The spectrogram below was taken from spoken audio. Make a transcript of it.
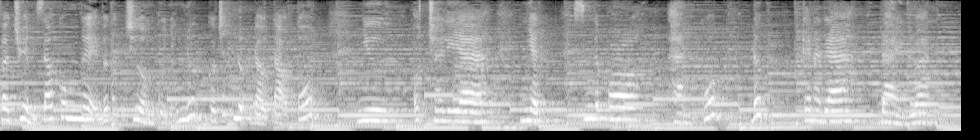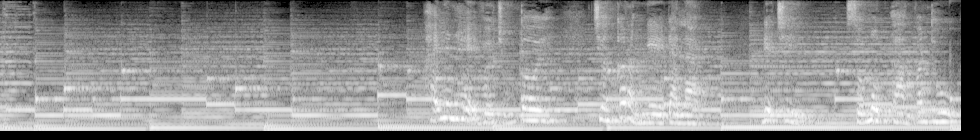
và chuyển giao công nghệ với các trường của những nước có chất lượng đào tạo tốt như Australia, Nhật, Singapore, Hàn Quốc, Đức, Canada, Đài Loan. Hãy liên hệ với chúng tôi, trường cao đẳng nghề Đà Lạt, địa chỉ số 1 Hoàng Văn Thụ,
